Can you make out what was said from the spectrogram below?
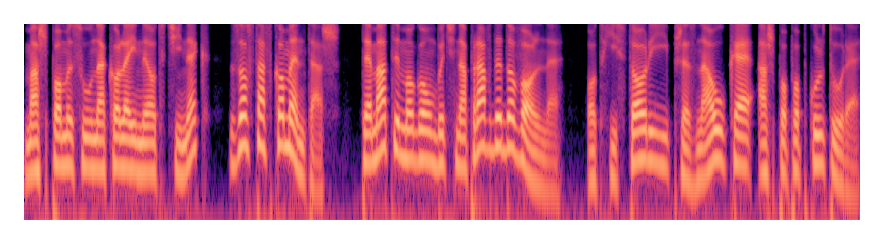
Masz pomysł na kolejny odcinek? Zostaw komentarz. Tematy mogą być naprawdę dowolne, od historii przez naukę aż po popkulturę.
